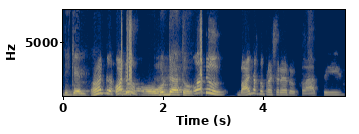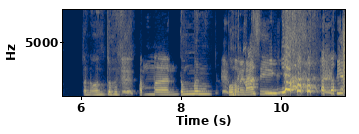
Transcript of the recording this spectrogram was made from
di game. Waduh, waduh, Oh, udah tuh. waduh. Banyak tuh pressure-nya tuh. Pelatih, Penonton, temen, temen, pemain asing. Iya.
